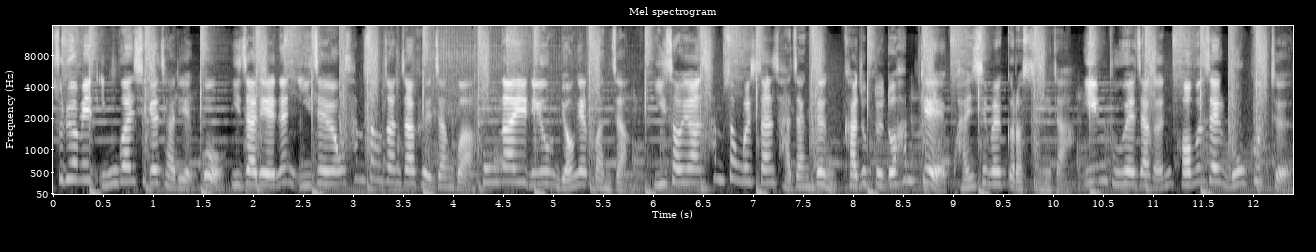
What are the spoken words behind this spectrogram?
수료 및 임관식에 자리했고 이 자리에는 이재용 삼성전자 회장과 홍나일 리움 명예관장, 이서연 삼성물 산 사장 등 가족들도 함께 관심을 끌었습니다. 임 부회장은 검은색 롱코트,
